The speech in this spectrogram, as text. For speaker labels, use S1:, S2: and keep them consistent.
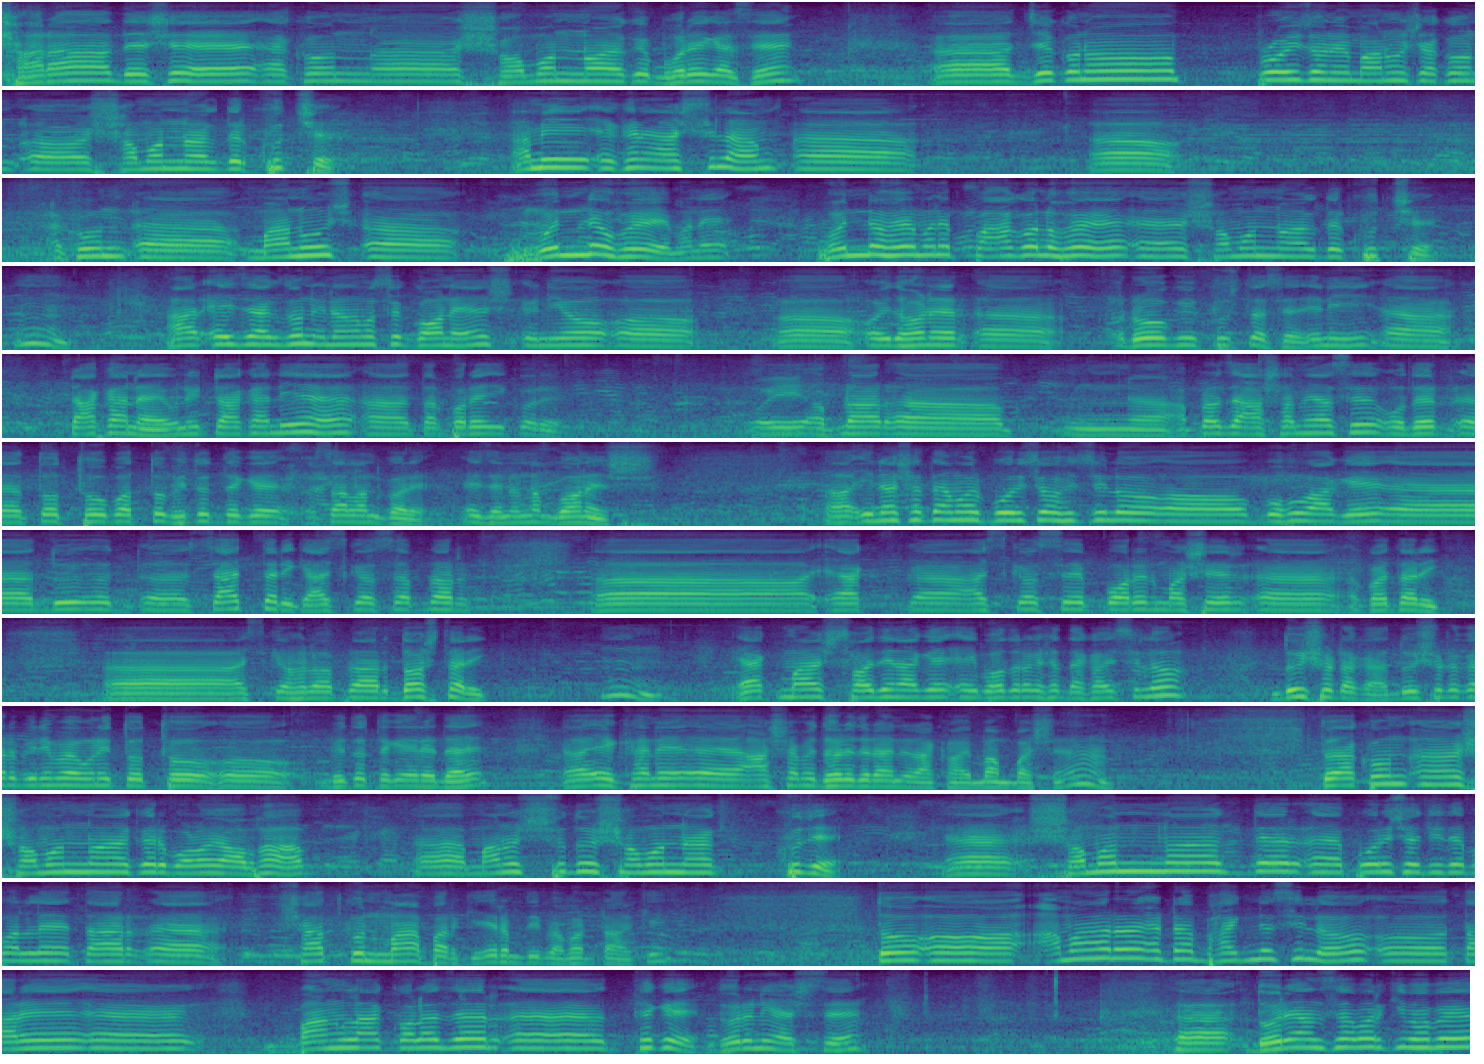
S1: সারা দেশে এখন সমন্বয়কে ভরে গেছে। যে কোনো প্রয়োজনে মানুষ এখন সমন্বয়কদের খুঁজছে। আমি এখানে আসছিলাম এখন মানুষ হন্য হয়ে মানে হন্য হয়ে মানে পাগল হয়ে সমন্বয়কদের খুঁজছে। হুম? আর এই যে একজন, এনার নাম হচ্ছে গণেশ, ইনিও ওই ধরনের রোগী খুঁজতেছে। ইনি টাকা নেয়। উনি টাকা নিয়ে তারপরে ই করে। ওই আপনার আপনার যে আসামি আছে, ওদের তথ্য উপাত্ত ভিতর থেকে চালান করে। এই যে নাম গণেশ। ইনার সাথে আমার পরিচয় হয়েছিল বহু আগে চার তারিখ। আজকে হচ্ছে আপনার এক আজকে হচ্ছে পরের মাসের কয় তারিখ? আজকে হলো আপনার দশ তারিখ। হুম, এক মাস ছয় দিন আগে এই ভদ্রলোকের সাথে দেখা হয়েছিল। দুইশো টাকা। দুইশো টাকার বিনিময়ে উনি তথ্য ভিতর থেকে এনে দেয়। এখানে আসামি ধরে ধরে এনে রাখা হয় বাম পাশে হ্যাঁ? তো এখন সমন্বয়কের বড়ই অভাব। মানুষ শুধু সমন্বয়ক খুঁজে। সমন্বয়কদের পরিচয় দিতে পারলে তার সাত খুন মাপ আর কি, এরম দিয়ে ব্যাপারটা আর কি। তো আমার একটা ভাগ্নে ছিল তারে বাংলা কলেজের থেকে ধরে নিয়ে আসছে। ধরে আনছে আবার কীভাবে?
